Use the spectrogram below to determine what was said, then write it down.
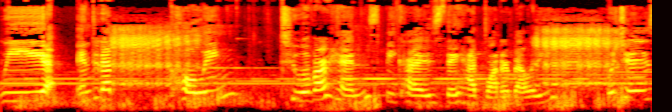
We ended up culling two of our hens because they had water belly, which is,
